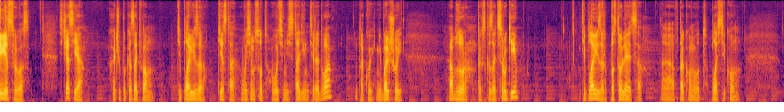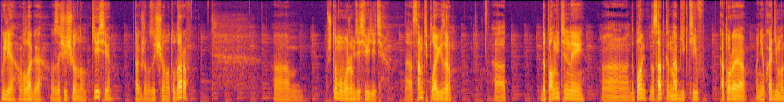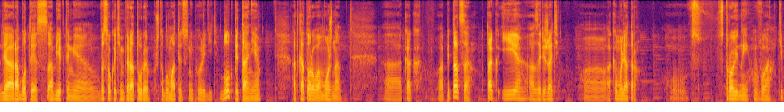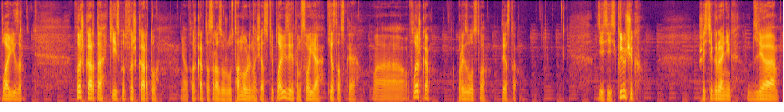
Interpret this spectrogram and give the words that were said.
Приветствую вас! Сейчас я хочу показать вам тепловизор Теста 881-2. Ну, такой небольшой обзор, так сказать, с руки. Тепловизор поставляется э, в таком вот пластиковом пыли влага защищенном кейсе. Также он защищен от ударов. Э, что мы можем здесь видеть? Э, сам тепловизор. Э, дополнительный, э, дополнительная насадка на объектив которая необходима для работы с объектами высокой температуры, чтобы матрицу не повредить. Блок питания, от которого можно э, как питаться, так и э, заряжать э, аккумулятор, встроенный в тепловизор. Флеш-карта, кейс под флеш-карту. Флеш-карта сразу же установлена сейчас в тепловизоре, там своя тестовская флешка производства теста. Здесь есть ключик шестигранник для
